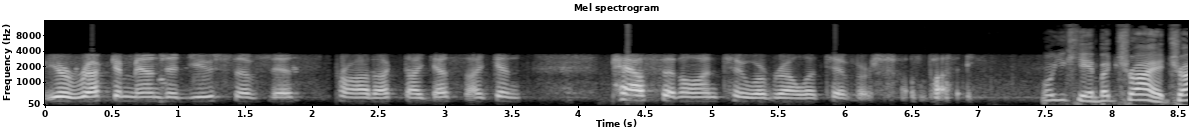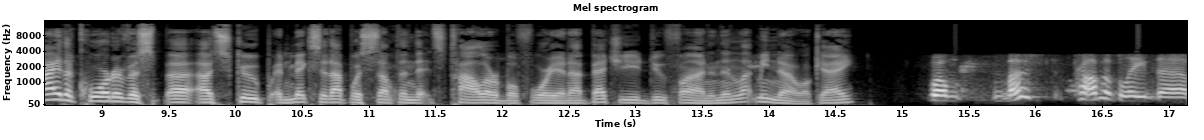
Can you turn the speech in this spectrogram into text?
your recommended use of this product. I guess I can pass it on to a relative or somebody. Well, you can, but try it. Try the quarter of a, uh, a scoop and mix it up with something that's tolerable for you, and I bet you you'd do fine. And then let me know, okay? Well, most probably the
